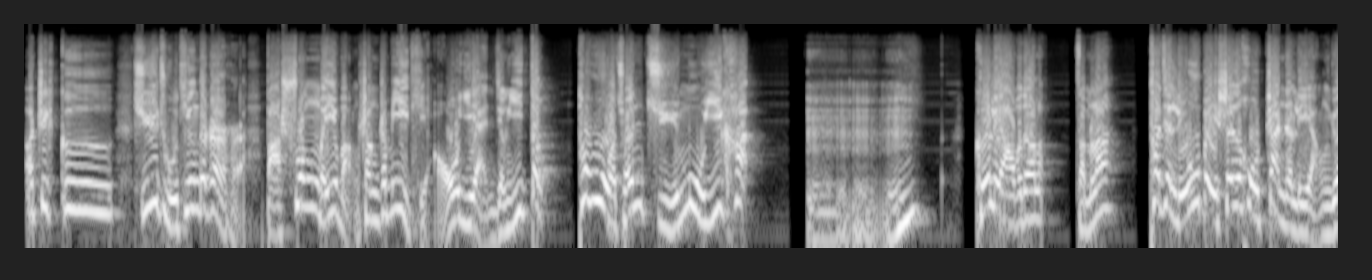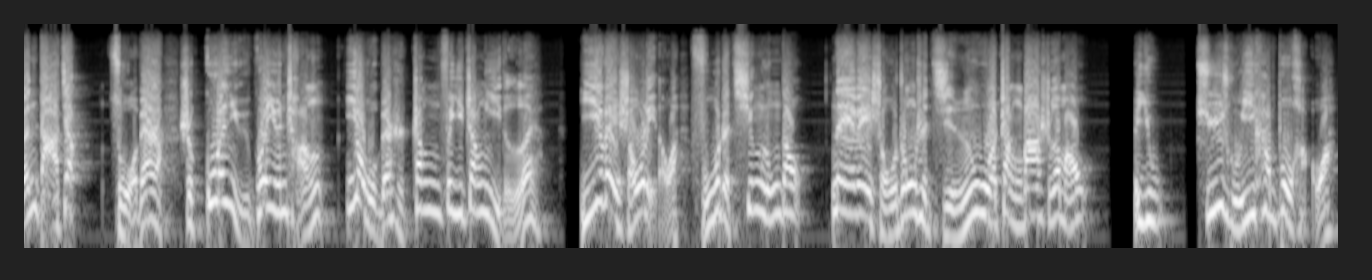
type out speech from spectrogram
啊，这个许褚听到这儿啊，把双眉往上这么一挑，眼睛一瞪，他握拳举目一看，嗯嗯，可了不得了！怎么了？他见刘备身后站着两员大将，左边啊是关羽关云长，右边是张飞张翼德呀。一位手里头啊扶着青龙刀，那位手中是紧握丈八蛇矛。哎呦，许褚一看不好啊，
